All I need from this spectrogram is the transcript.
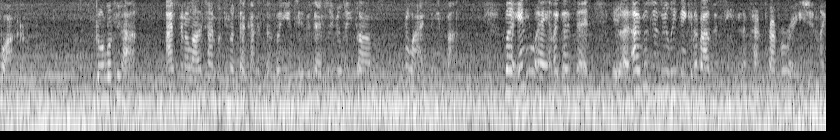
water. Go look it up. I spend a lot of time looking up that kind of stuff on YouTube. It's actually really um, relaxing and fun. But anyway, like I said, I was just really thinking about the season of preparation. Like,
